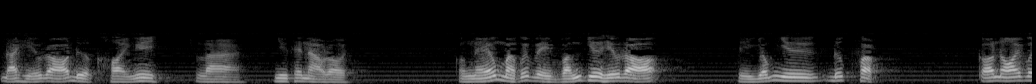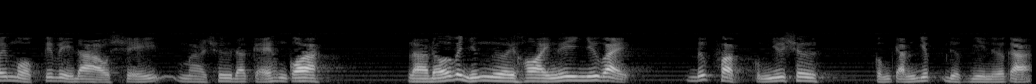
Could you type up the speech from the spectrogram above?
đã hiểu rõ được hoài nghi là như thế nào rồi. Còn nếu mà quý vị vẫn chưa hiểu rõ, thì giống như đức phật có nói với một cái vị đạo sĩ mà sư đã kể hôm qua, là đối với những người hoài nghi như vậy, đức phật cũng như sư cũng chẳng giúp được gì nữa cả.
